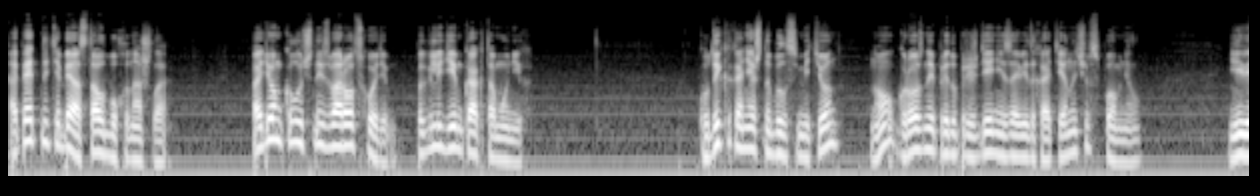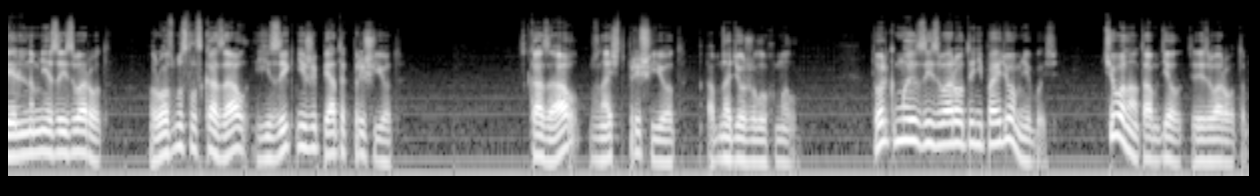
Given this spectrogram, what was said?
опять на тебя столбуха нашла. Пойдем-ка лучше на изворот сходим, поглядим, как там у них. Кудыка, конечно, был сметен, но грозное предупреждение Завида Хатеныча вспомнил. «Не велено мне за изворот. Розмысл сказал, язык ниже пяток пришьет». «Сказал, значит, пришьет», — обнадежил ухмыл. «Только мы за извороты не пойдем, небось. Чего нам там делать за изворотом?»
